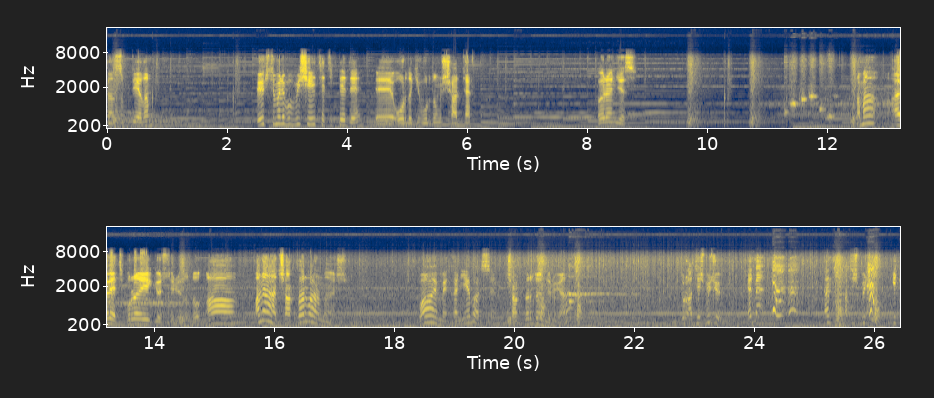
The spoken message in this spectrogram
Şuradan zıplayalım. Büyük ihtimalle bu bir şeyi tetikledi. Ee, oradaki vurduğumuz şartel. Öğreneceğiz. Ama evet burayı gösteriyordu. Aa, ana çarklar varmış. Vay mekaniğe bak sen. Çarkları döndürüyor. Dur ateş böcüğü. Gelme. Lan ateş böceği. Git.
